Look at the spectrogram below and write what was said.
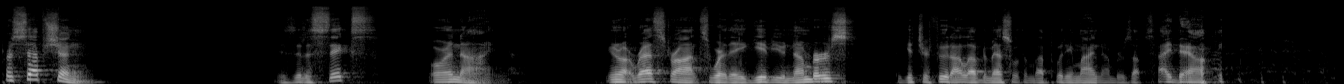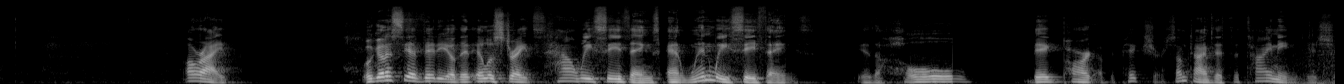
perception. Is it a six or a nine? You know, at restaurants where they give you numbers to get your food, I love to mess with them by putting my numbers upside down. All right. We're going to see a video that illustrates how we see things and when we see things is a whole big part of the picture. Sometimes it's a timing issue.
